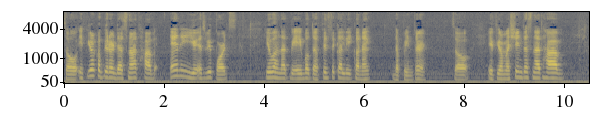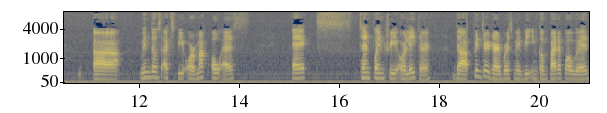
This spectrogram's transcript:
So if your computer does not have any USB ports, you will not be able to physically connect the printer. So if your machine does not have uh, Windows XP or Mac OS X 10.3 or later, the printer drivers may be incompatible with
